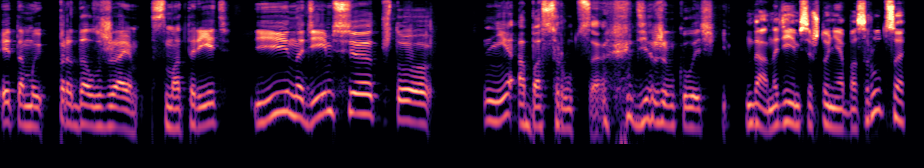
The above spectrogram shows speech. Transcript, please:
Это мы продолжаем смотреть. И надеемся, что не обосрутся. Держим кулачки. Да, надеемся, что не обосрутся.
